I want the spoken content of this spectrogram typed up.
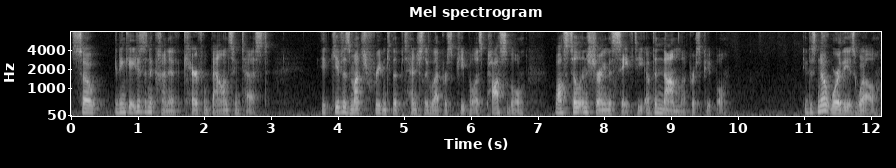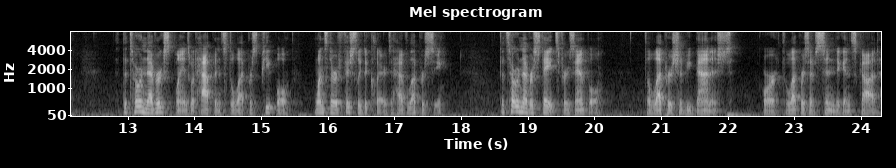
So it engages in a kind of careful balancing test. It gives as much freedom to the potentially leprous people as possible while still ensuring the safety of the non leprous people. It is noteworthy as well that the Torah never explains what happens to the leprous people once they're officially declared to have leprosy. The Torah never states, for example, the lepers should be banished, or the lepers have sinned against God.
